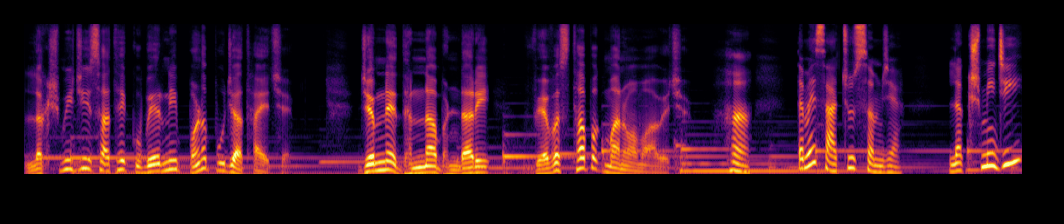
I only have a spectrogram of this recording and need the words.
લક્ષ્મીજી સાથે કુબેરની પણ પૂજા થાય છે, જેમને ધનના ભંડારી વ્યવસ્થાપક માનવામાં આવે છે. હા, તમે સાચું સમજ્યા. લક્ષ્મીજી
